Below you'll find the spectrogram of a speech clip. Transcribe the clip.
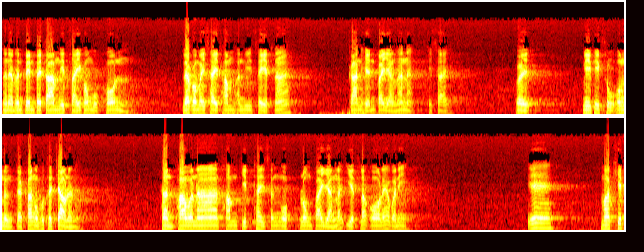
นั่นแหละเป็นเป็นไปตามนิสัยของบุคคล แล้วก็ไม่ใช่ทำอันวิเศษนะ การเห็นไปอย่างนั้นน่ะไม่ใช่ก็มีภิกษุองค์หนึ่ง แต่ครั้งพระพุทธเจ้านั่นนะท่านภาวนาทำจิตให้สงบลงไปอย่างละเอียดละออแล้ววะนี่เอ๊มาคิด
